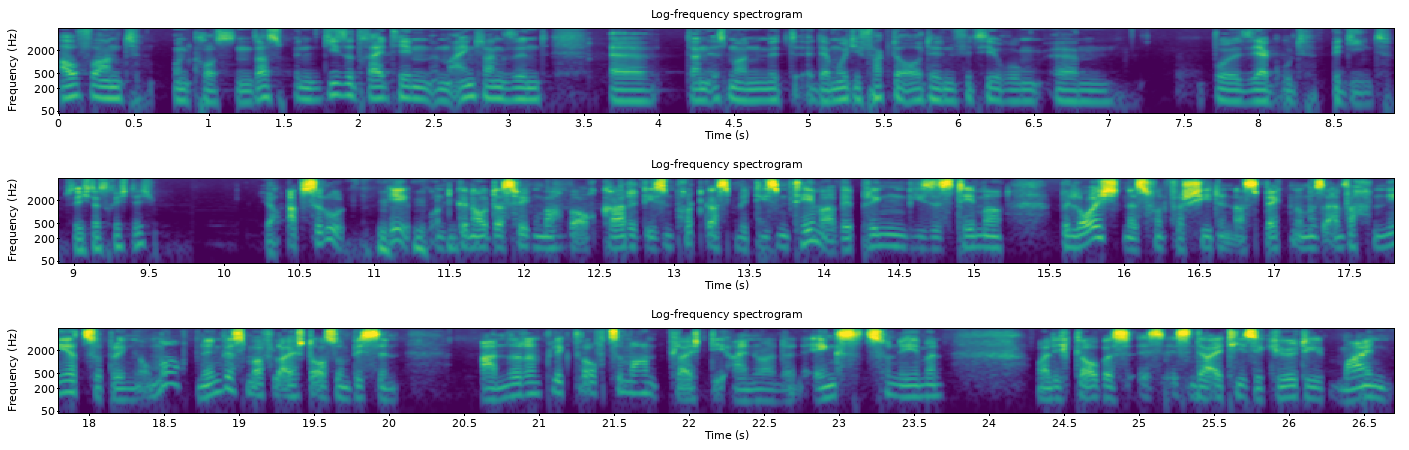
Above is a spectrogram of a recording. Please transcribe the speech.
Aufwand und Kosten. Das, wenn diese drei Themen im Einklang sind, äh, dann ist man mit der Multifaktor-Authentifizierung ähm, wohl sehr gut bedient. Sehe ich das richtig? Ja. Absolut. Hey, und genau deswegen machen wir auch gerade diesen Podcast mit diesem Thema. Wir bringen dieses Thema, beleuchten es von verschiedenen Aspekten, um es einfach näher zu bringen, um auch, nennen wir es mal vielleicht auch so ein bisschen anderen Blick drauf zu machen, vielleicht die ein oder anderen Ängste zu nehmen, weil ich glaube, es, es ist in der IT-Security mein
